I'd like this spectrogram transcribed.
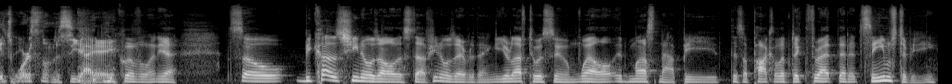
it's worse than the CIA. equivalent. Yeah. So because she knows all this stuff, she knows everything. You're left to assume, well, it must not be this apocalyptic threat that it seems to be,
